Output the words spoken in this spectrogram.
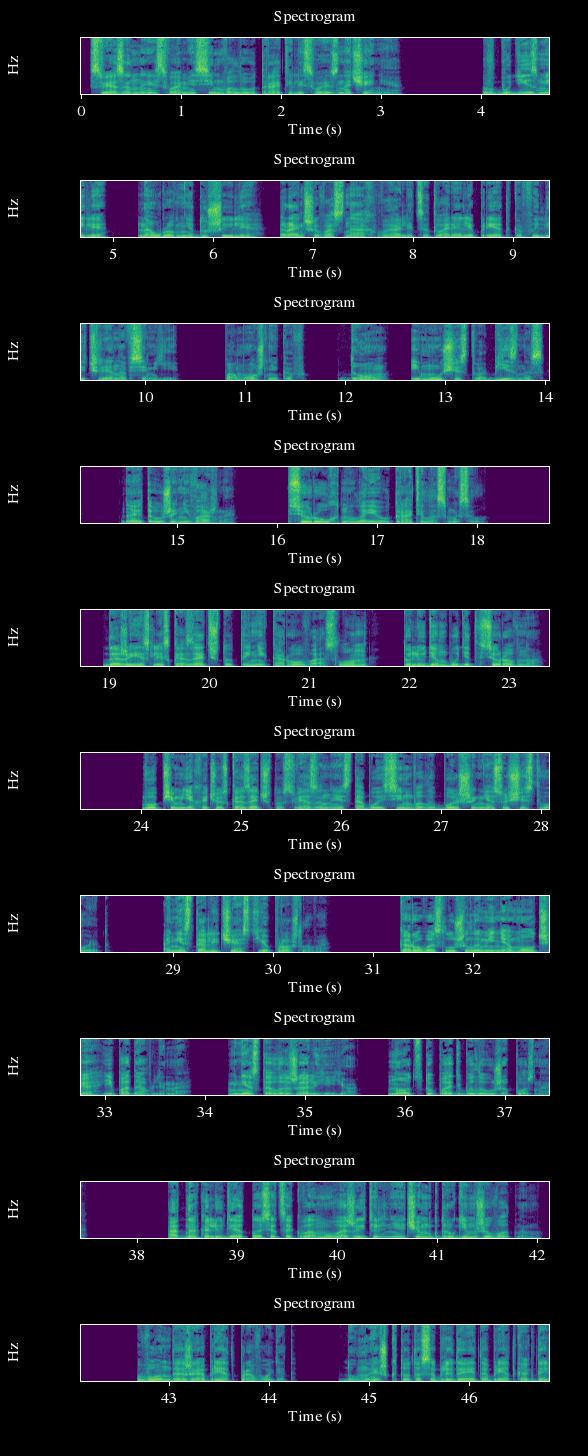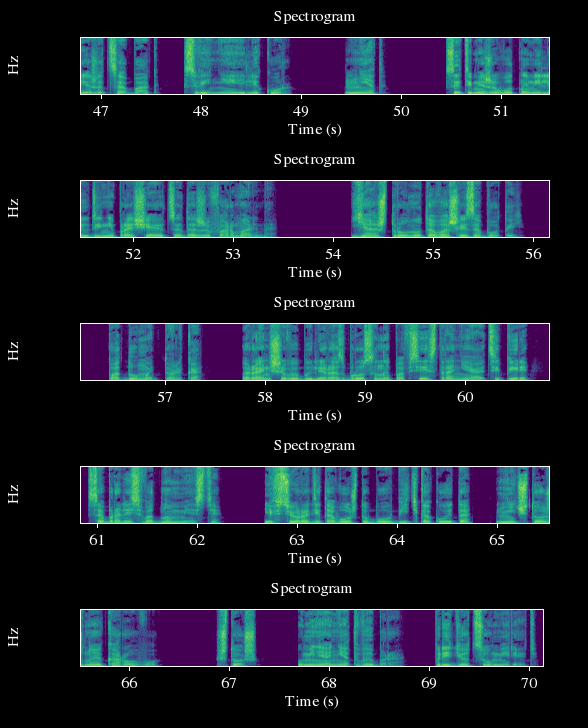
связанные с вами символы утратили свое значение. В буддизме ли, на уровне души ли, раньше во снах вы олицетворяли предков или членов семьи, помощников, дом, имущество, бизнес, но это уже не важно. Все рухнуло и утратило смысл. Даже если сказать, что ты не корова, а слон, то людям будет все равно. В общем, я хочу сказать, что связанные с тобой символы больше не существуют. Они стали частью прошлого. Корова слушала меня молча и подавленно. Мне стало жаль ее, но отступать было уже поздно. Однако люди относятся к вам уважительнее, чем к другим животным. Вон даже обряд проводят. Думаешь, кто-то соблюдает обряд, когда режет собак, свиней или кур? Нет. С этими животными люди не прощаются даже формально. Я аж тронута вашей заботой. Подумать только, Раньше вы были разбросаны по всей стране, а теперь собрались в одном месте. И все ради того, чтобы убить какую-то ничтожную корову. Что ж, у меня нет выбора. Придется умереть.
